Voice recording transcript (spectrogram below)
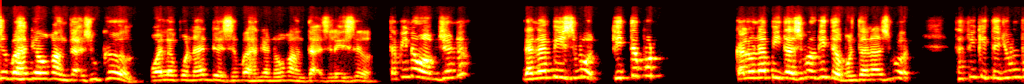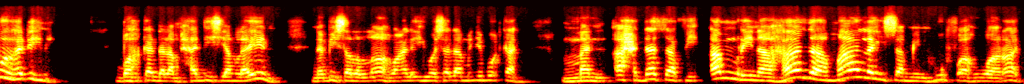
sebahagian orang tak suka, walaupun ada sebahagian orang tak selesa, tapi nak buat macam mana? Dan Nabi sebut, kita pun kalau Nabi tak sebut, kita pun tak nak sebut. Tapi kita jumpa hadis ni. Bahkan dalam hadis yang lain, Nabi sallallahu alaihi wasallam menyebutkan, "Man ahdatha fi amrina hadha ma laysa minhu fa huwa rad."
